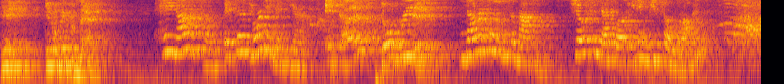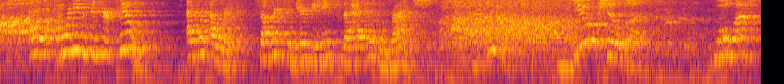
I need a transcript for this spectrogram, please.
Hey, get away from that! Hey, Naruto. It says your name in here. It does? Don't read it! Naruto Uzumaki. Chokes to death while eating miso ramen? And your name is in here too. Edward Elric. Suffered severe beatings to the head with a wrench. You you killed us! Well, let's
